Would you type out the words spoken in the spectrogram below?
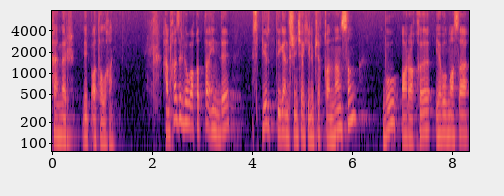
хәмер дип аталган. Һәм хәзерге вакытта инде спирт дигән төшенчә килеп чыкканнан соң, бу аракы я булмаса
